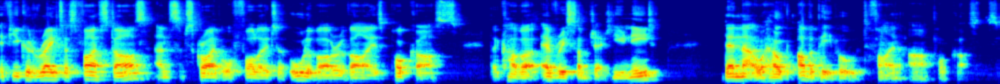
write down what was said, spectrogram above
if you could rate us five stars and subscribe or follow to all of our Revise podcasts that cover every subject you need, then that will help other people to find our podcasts.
